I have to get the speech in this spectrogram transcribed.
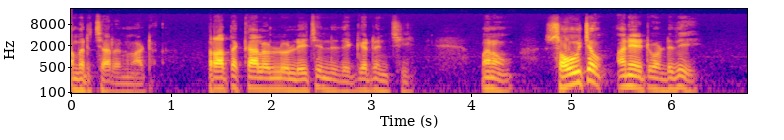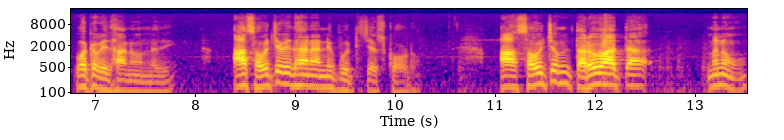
అమర్చారనమాట ప్రాతకాలంలో లేచింది దగ్గర నుంచి మనం శౌచం అనేటువంటిది ఒక విధానం ఉన్నది. ఆ శౌచ విధానాన్ని పూర్తి చేసుకోవడం ఆ శౌచం తరువాత మనం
